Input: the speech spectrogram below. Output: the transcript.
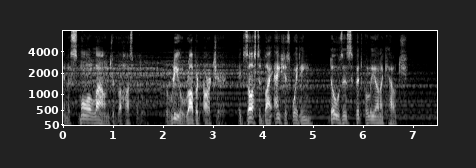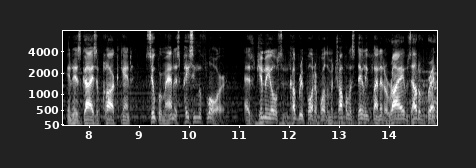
In a small lounge of the hospital, the real Robert Archer, exhausted by anxious waiting, dozes fitfully on a couch. In his guise of Clark Kent, Superman is pacing the floor as Jimmy Olsen, cub reporter for the Metropolis Daily Planet, arrives out of breath.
